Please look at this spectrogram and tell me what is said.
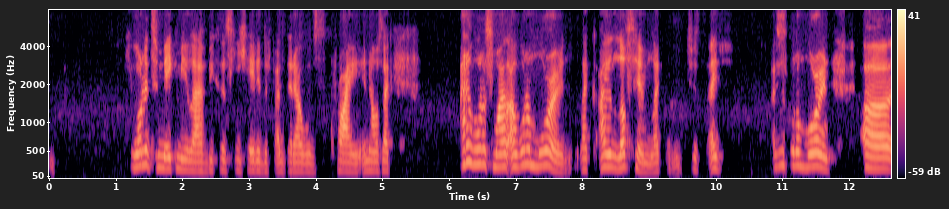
he wanted to make me laugh because he hated the fact that I was crying, and I was like, I don't want to smile. I want to mourn. Like I loved him. Like just I I just want to mourn. Uh,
